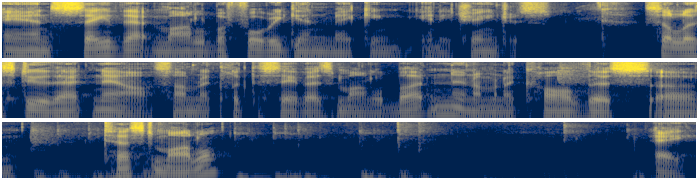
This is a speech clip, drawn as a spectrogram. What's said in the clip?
and save that model before we begin making any changes. So let's do that now. So I'm going to click the Save As Model button and I'm going to call this uh, Test Model A.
